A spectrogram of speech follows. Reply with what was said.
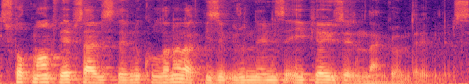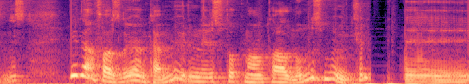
Stockmount web servislerini kullanarak bize ürünlerinizi API üzerinden gönderebilirsiniz. Birden fazla yöntemle ürünleri Stockmount'a almamız mümkün. Ee,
